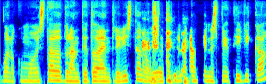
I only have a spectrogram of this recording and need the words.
bueno, como he estado durante toda la entrevista, no voy a decir una canción específica,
